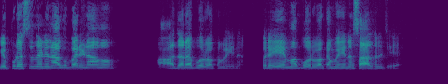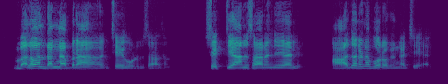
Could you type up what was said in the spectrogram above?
ఎప్పుడు వస్తుందండి నాకు పరిణామం? ఆదరపూర్వకమైన ప్రేమపూర్వకమైన సాధన చేయాలి. బలవంతంగా బ్రా చేయకూడదు సాధన. శక్తి అనుసారం చేయాలి ఆదరణపూర్వకంగా చేయాలి.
